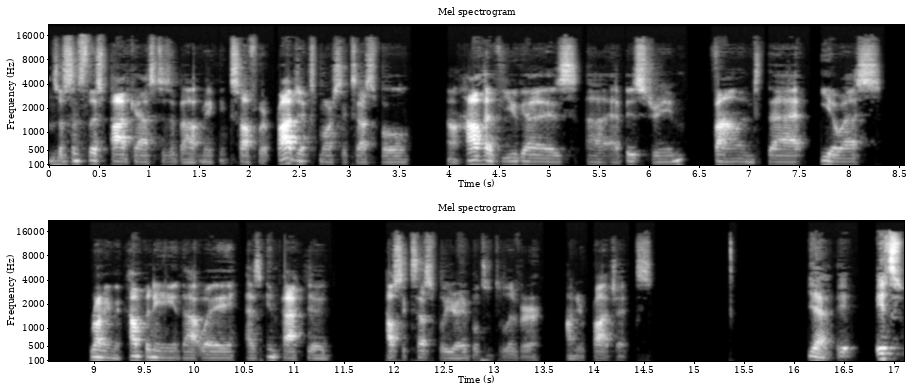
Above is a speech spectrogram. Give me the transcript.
Mm-hmm. So, since this podcast is about making software projects more successful, uh, how have you guys uh, at BizStream found that EOS running the company that way has impacted how successful you're able to deliver on your projects? Yeah, it, it's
